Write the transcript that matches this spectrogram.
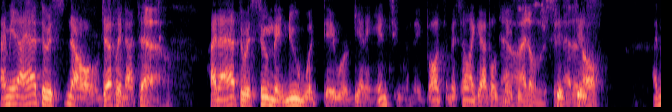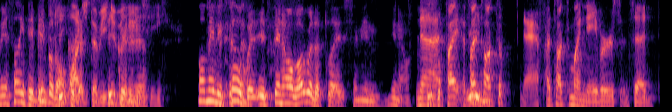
I mean i have to no definitely not that. No. And I have to assume they knew what they were getting into when they bought them. It's not like Apple's no, made this. I don't assume that at all. I mean, it's not like they've been people don't watch WWDC. Well, maybe so, but it's been all over the place. I mean, you know. Nah, if I if I talk to nah, if I talk to my neighbors and said,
